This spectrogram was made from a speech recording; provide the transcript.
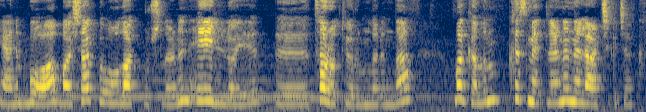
Yani Boğa, Başak ve Oğlak burçlarının Eylül ayı e, tarot yorumlarında bakalım kısmetlerine neler çıkacak.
